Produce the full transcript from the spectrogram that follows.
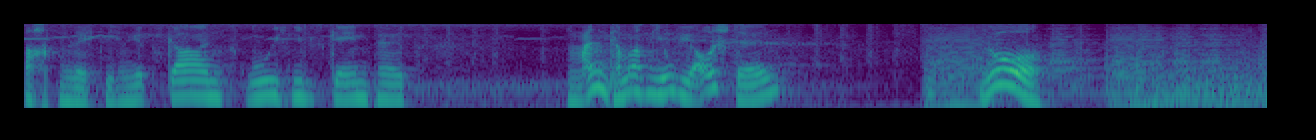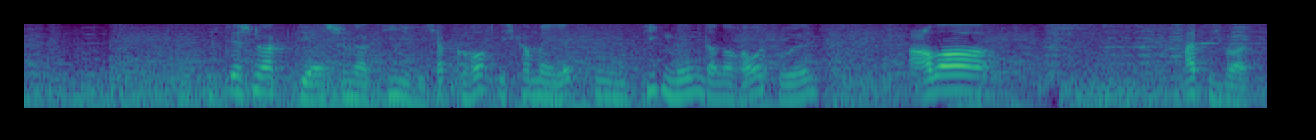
68 und jetzt ganz ruhig, liebes Gamepad. Mann, kann man das nicht irgendwie ausstellen? So. Ist der schon aktiv? Der ist schon aktiv. Ich habe gehofft, ich kann meinen letzten Pigment dann noch rausholen. Aber hat sich was.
